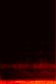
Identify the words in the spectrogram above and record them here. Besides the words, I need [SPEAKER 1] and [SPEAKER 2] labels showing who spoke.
[SPEAKER 1] Mm-hmm.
